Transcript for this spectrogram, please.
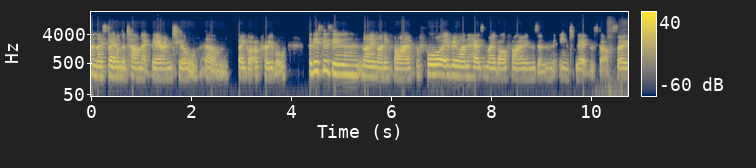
And they stayed on the tarmac there until um, they got approval. So this is in 1995, before everyone has mobile phones and internet and stuff. So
